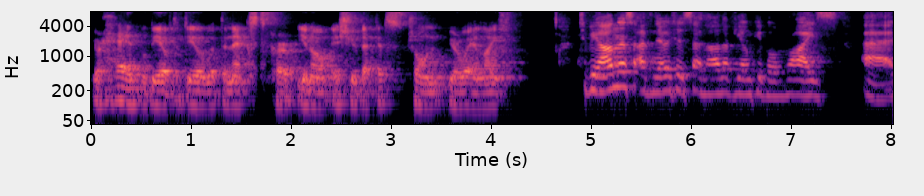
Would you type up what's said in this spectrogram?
your head will be able to deal with the next curve, you know issue that gets thrown your way in life. To be honest i've noticed a lot of young people rise uh,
